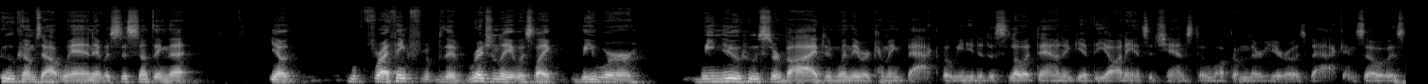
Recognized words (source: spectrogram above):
who comes out when. It was just something that, you know, for I think for the, originally it was like we were we knew who survived and when they were coming back, but we needed to slow it down and give the audience a chance to welcome their heroes back. And so it was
